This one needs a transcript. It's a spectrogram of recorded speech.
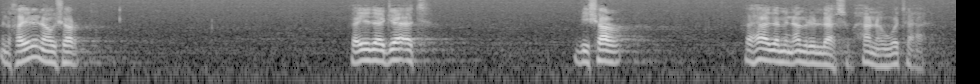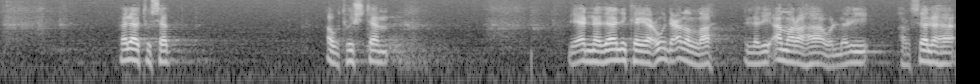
من خير أو شر. فإذا جاءت بشر فهذا من أمر الله سبحانه وتعالى. فلا تسب. أو تشتم. لأن ذلك يعود على الله الذي أمرها والذي أرسلها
